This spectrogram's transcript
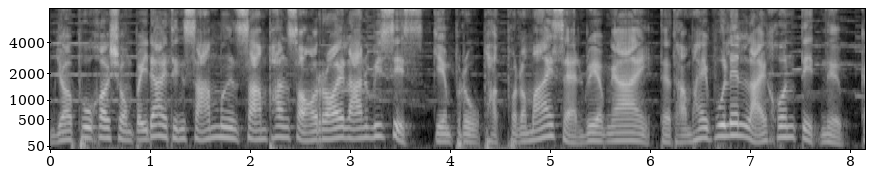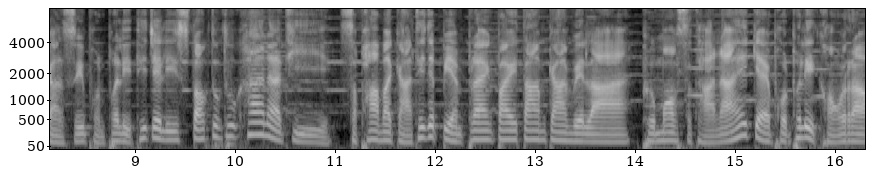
ำยอดผู้เข้าชมไปได้ถึง 33,200 ล้านวิสิตเกมปลูกผักผลไม้แสนเรียบง่าย แต่ทำให้ผู้เล่นหลายคนติดหนึบ การซื้อผลผลิตที่จะรีสต็อกทุก ๆ 5 นาที สภาพอากาศที่จะเปลี่ยนแปลงไปตามกาลเวลา เพื่อมอบสถานะให้แก่ผลผลิตของเรา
